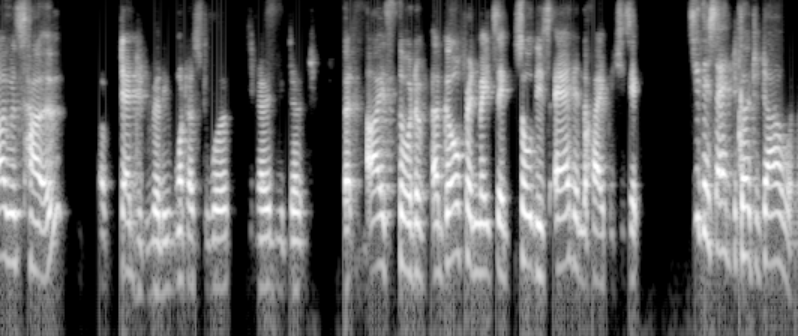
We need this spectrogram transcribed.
I was home. Uh, Dad didn't really want us to work. You know, you don't. But I thought of a girlfriend mate said saw this ad in the paper. She said, "See this ad to go to Darwin."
